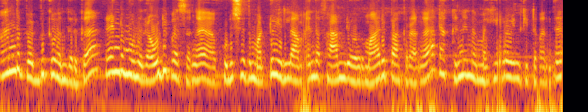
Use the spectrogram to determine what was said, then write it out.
அந்த பெப்புக்கு வந்திருக்க ரெண்டு மூணு ரவுடி பசங்க குடிச்சது மட்டும் இல்லாம இந்த ஃபேமிலி ஒரு மாதிரி பார்க்க பாக்குறாங்க டக்குன்னு நம்ம ஹீரோயின் கிட்ட வந்து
